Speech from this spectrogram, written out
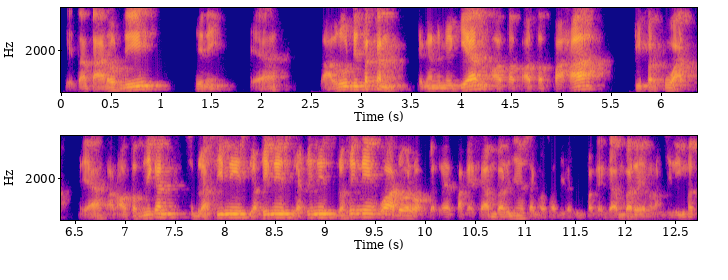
kita taruh di sini ya. Lalu ditekan. Dengan demikian otot-otot paha diperkuat ya. Karena otot ini kan sebelah sini, sebelah sini, sebelah sini, sebelah sini. Waduh, loh, pakai gambarnya saya nggak usah jelasin pakai gambar ya, langsung jelimet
